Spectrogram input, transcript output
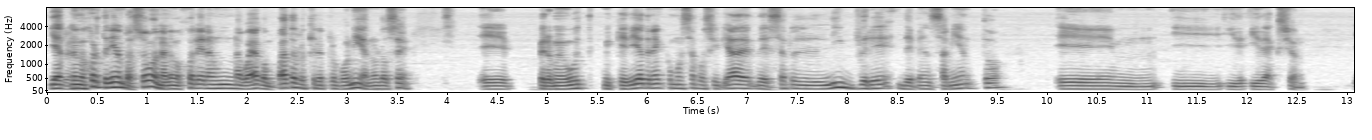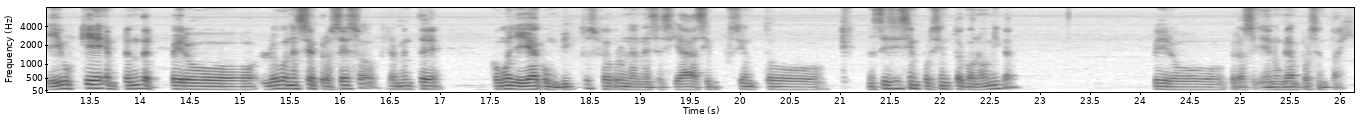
Y a claro. lo mejor tenían razón, a lo mejor eran una weá con patas los que les proponía, no lo sé. Eh, pero me, gust, me, quería tener como esa posibilidad de, de ser libre de pensamiento eh, y, y, y, de acción. Y ahí busqué emprender, pero luego en ese proceso, finalmente cómo llegué a Convictus fue por una necesidad 100%, no sé si 100% económica, pero, pero sí, en un gran porcentaje.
